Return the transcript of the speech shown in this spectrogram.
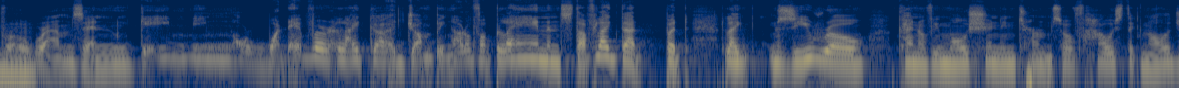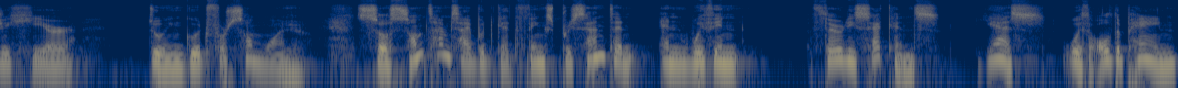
programs and gaming or whatever, like uh, jumping out of a plane and stuff like that. But like zero kind of emotion in terms of how is technology here doing good for someone. Yeah. So sometimes I would get things presented, and within 30 seconds, yes, with all the pain,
